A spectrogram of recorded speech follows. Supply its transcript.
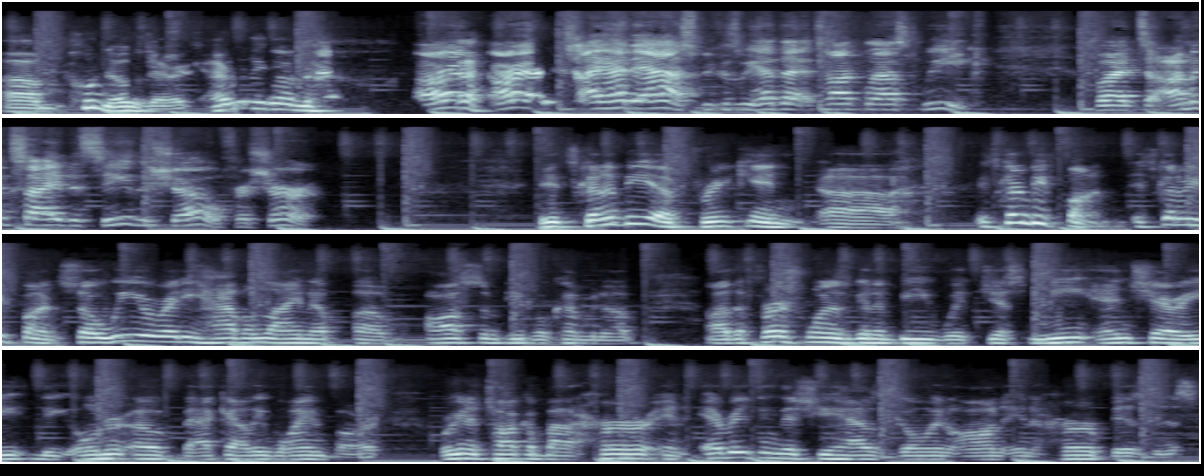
um, who knows, Eric? I really don't know. all right, all right. I had to ask because we had that talk last week, but I'm excited to see the show for sure it's to be a freaking uh, it's to be fun. It's to be fun. So we already have a lineup of awesome people coming up. Uh, the first one is to be with just me and sherry the owner of back alley wine bar. We're to talk about her and everything that she has going on in her business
